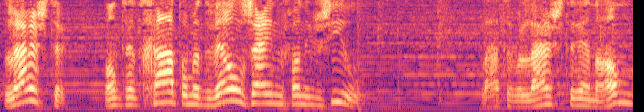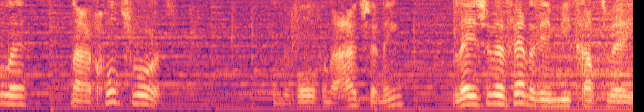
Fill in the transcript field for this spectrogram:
Luister, want het gaat om het welzijn van uw ziel. Laten we luisteren en handelen naar Gods woord. In de volgende uitzending lezen we verder in Micha 2.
